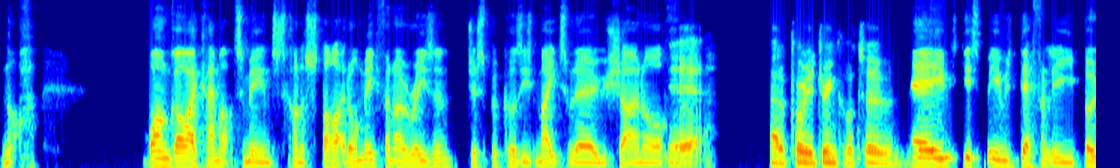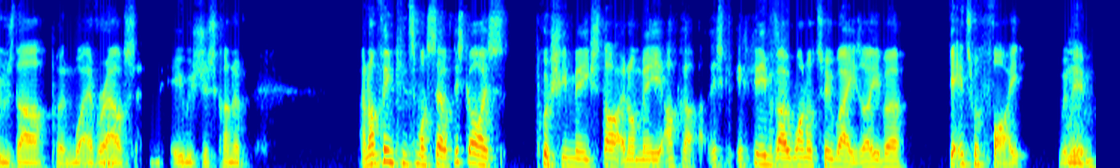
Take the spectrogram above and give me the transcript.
Not one guy came up to me and just kind of started on me for no reason, just because his mates were there, he was showing off. Yeah, had a probably a drink or two, and Yeah, he was just, he was definitely boozed up and whatever else. He was just kind of, and I'm thinking to myself, this guy's pushing me, starting on me. I've got this. It can either go one or two ways. I either get into a fight with Mm. him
